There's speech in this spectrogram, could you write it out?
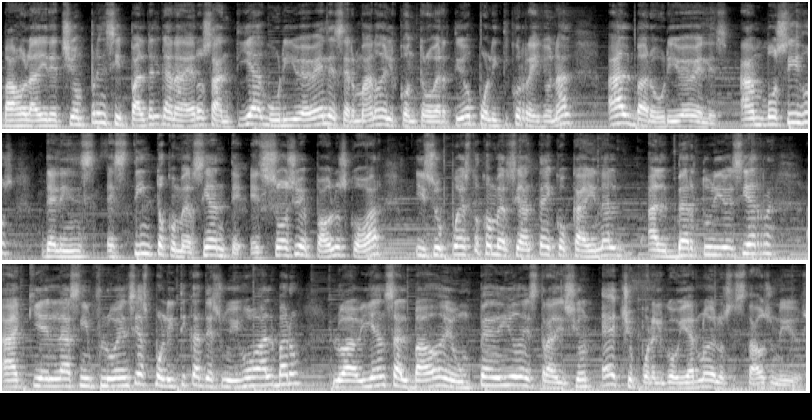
bajo la dirección principal del ganadero Santiago Uribe Vélez, hermano del controvertido político regional Álvaro Uribe Vélez, ambos hijos del extinto comerciante, es socio de Pablo Escobar y supuesto comerciante de cocaína Alberto Uribe Sierra, a quien las influencias políticas de su hijo Álvaro lo habían salvado de un pedido de extradición hecho por el gobierno de los Estados Unidos.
